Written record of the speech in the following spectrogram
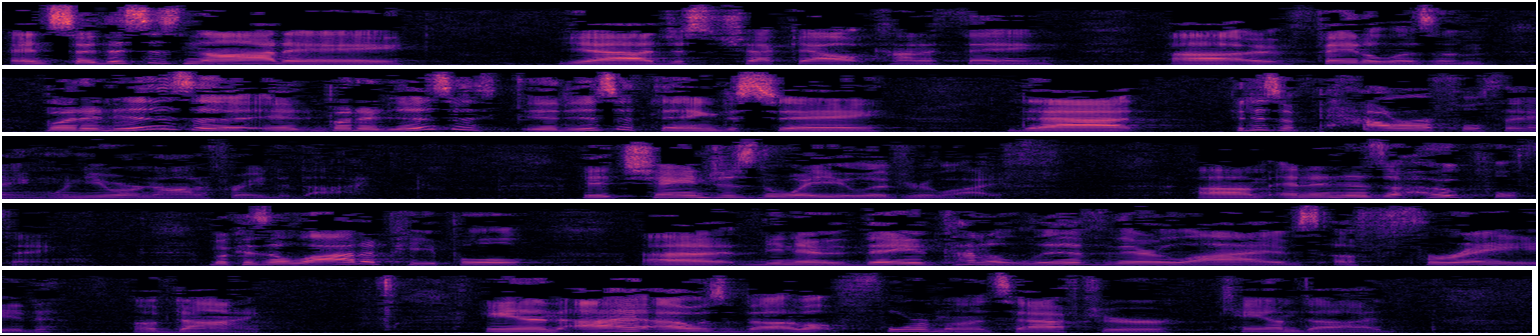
And so this is not a yeah just check out kind of thing, uh, fatalism. But it is a it, but it is a it is a thing to say that it is a powerful thing when you are not afraid to die. It changes the way you live your life, um, and it is a hopeful thing because a lot of people uh, you know, they kind of live their lives afraid of dying. And I, I was about about four months after Cam died.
